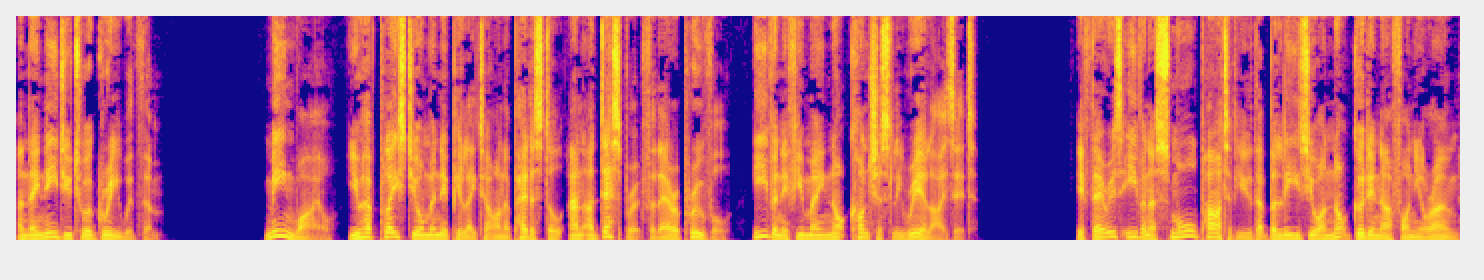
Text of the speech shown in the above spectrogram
and they need you to agree with them. Meanwhile, you have placed your manipulator on a pedestal and are desperate for their approval, even if you may not consciously realize it. If there is even a small part of you that believes you are not good enough on your own,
